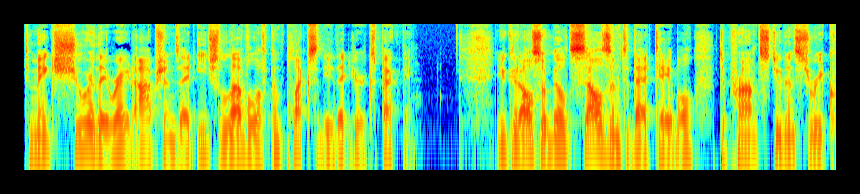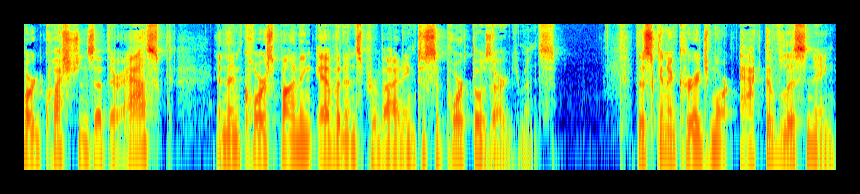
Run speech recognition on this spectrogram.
to make sure they write options at each level of complexity that you're expecting. You could also build cells into that table to prompt students to record questions that they're asked and then corresponding evidence providing to support those arguments. This can encourage more active listening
